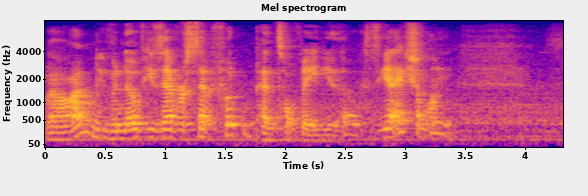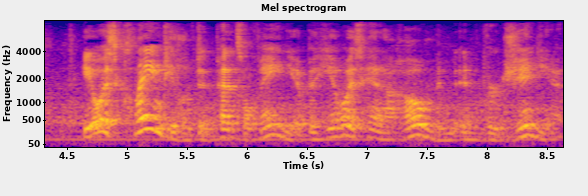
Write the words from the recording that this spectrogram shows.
Well, I don't even know if he's ever set foot in Pennsylvania, though, because he actually. He always claimed he lived in Pennsylvania, but he always had a home in, in Virginia.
